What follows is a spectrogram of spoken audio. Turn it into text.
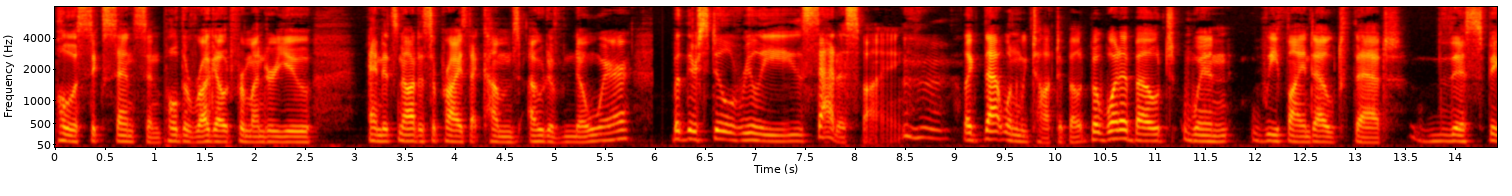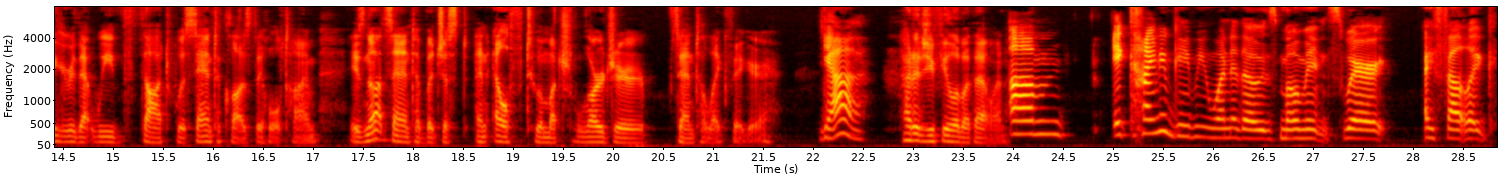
pull a sixth sense and pull the rug out from under you. And it's not a surprise that comes out of nowhere. but they're still really satisfying. Like that one we talked about. But what about when we find out that this figure that we've thought was Santa Claus the whole time is not Santa, but just an elf to a much larger Santa like figure? Yeah. How did you feel about that one? Um, it kind of gave me one of those moments where I felt like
